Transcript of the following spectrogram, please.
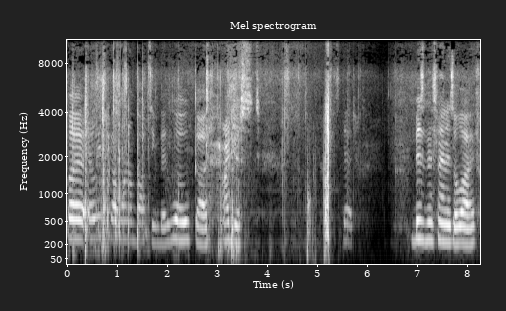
but at least we got one unboxing vid. Whoa, God! I just. It's dead. Businessman is alive.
